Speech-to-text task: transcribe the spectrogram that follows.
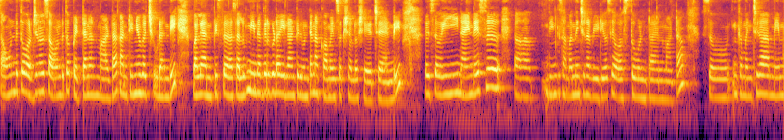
సౌండ్తో ఒరిజినల్ సౌండ్తో పెట్టానమాట కంటిన్యూగా చూడండి. భలే అనిపిస్తుంది అసలు. మీ దగ్గర కూడా ఇలాంటిది ఉంటే నాకు కామెంట్ సెక్షన్లో షేర్ చేయండి. సో ఈ నైన్ డేస్ దీనికి సంబంధించిన వీడియోసే వస్తూ ఉంటాయన్నమాట. సో ఇంకా మంచిగా మేము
